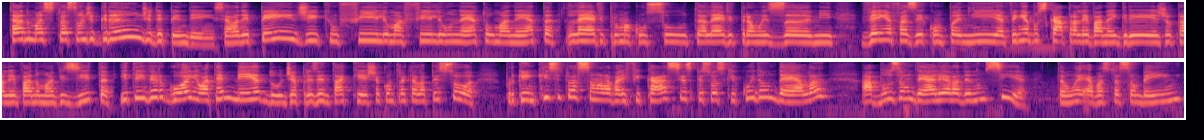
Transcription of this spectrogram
está numa situação de grande dependência. Ela depende que um filho, uma filha, um neto ou uma neta leve para uma consulta, leve para um exame, venha fazer companhia, venha buscar para levar na igreja ou para levar numa visita e tem vergonha ou até medo de apresentar queixa contra aquela pessoa, porque em que situação ela vai ficar se as pessoas que cuidam dela abusam dela e ela. Então é uma situação bem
